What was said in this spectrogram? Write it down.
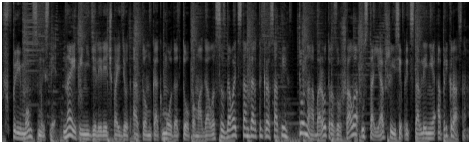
в прямом смысле. На этой неделе речь пойдет о том, как мода то помогала создавать стандарты красоты, то наоборот разрушала устоявшиеся представления о прекрасном.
